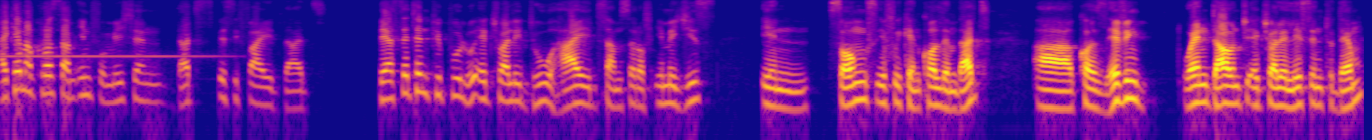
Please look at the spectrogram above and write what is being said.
I came across some information that specified that there are certain people who actually do hide some sort of images in songs, if we can call them that, because uh, having went down to actually listen to them,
